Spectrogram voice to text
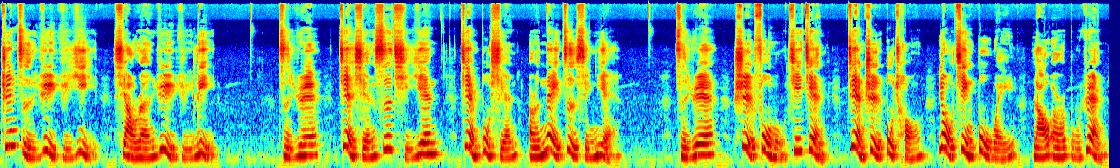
君子喻于义，小人喻于利。”子曰：“见贤思齐焉，见不贤而内自省也。”子曰：“是父母积谏，见志不从，又敬不为，劳而不怨。”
